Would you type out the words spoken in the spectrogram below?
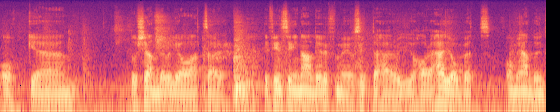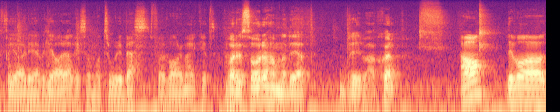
Och ehm, då kände väl jag att här, det finns ingen anledning för mig att sitta här och ha det här jobbet om jag ändå inte får göra det jag vill göra liksom, och tror är bäst för varumärket. Var det så du hamnade i att driva själv? Ja, det var,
